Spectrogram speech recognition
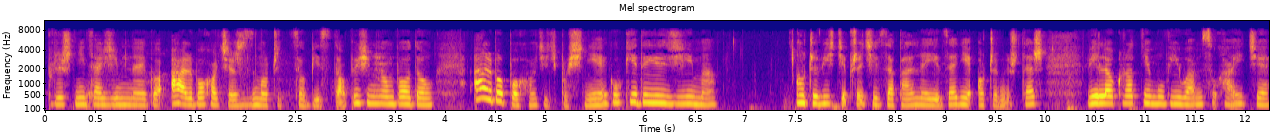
prysznica zimnego, albo chociaż zmoczyć sobie stopy zimną wodą, albo pochodzić po śniegu, kiedy jest zima. Oczywiście przeciwzapalne jedzenie, o czym już też wielokrotnie mówiłam, słuchajcie,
